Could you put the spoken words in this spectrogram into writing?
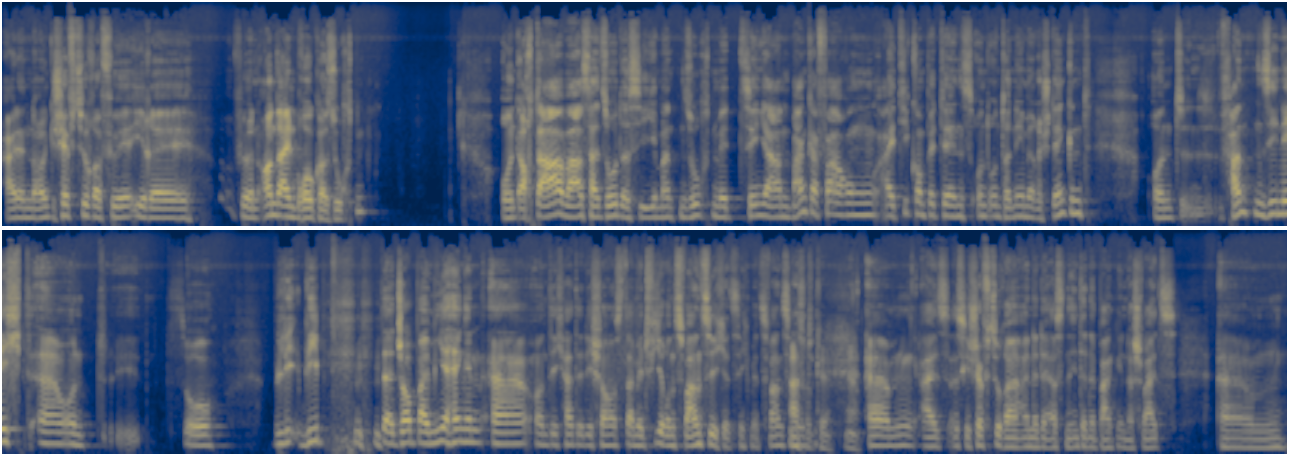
einen neuen Geschäftsführer für, ihre, für einen Online-Broker suchten. Und auch da war es halt so, dass sie jemanden suchten mit zehn Jahren Bankerfahrung, IT-Kompetenz und unternehmerisch denkend und fanden sie nicht. Äh, und so blieb der Job bei mir hängen äh, und ich hatte die Chance, da mit 24, jetzt nicht mit 20, Ach, okay, ja. ähm, als, als Geschäftsführer einer der ersten Internetbanken in der Schweiz ähm,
